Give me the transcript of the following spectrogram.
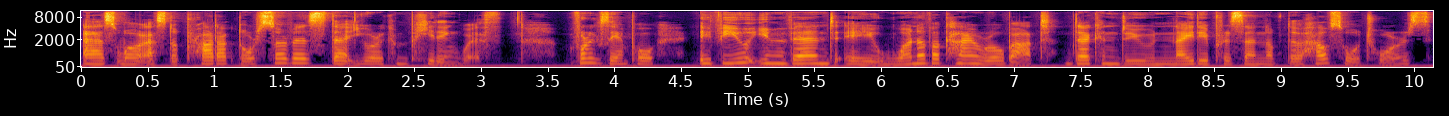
as well as the product or service that you're competing with. For example, if you invent a one-of-a-kind robot that can do 90% of the household chores,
